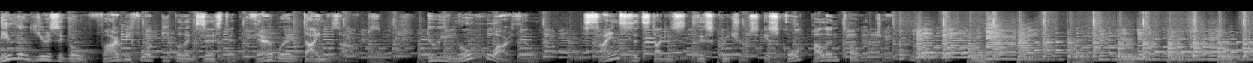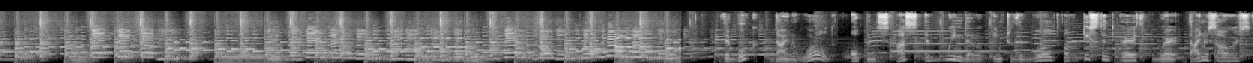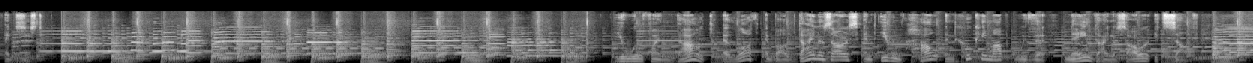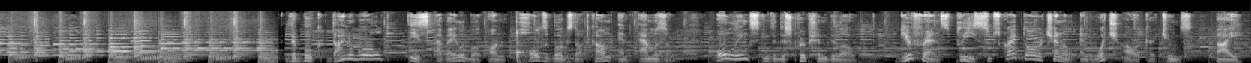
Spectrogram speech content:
million years ago, far before people existed, there were dinosaurs. Do you know who are them? Science that studies these creatures is called paleontology. The book Dino World opens us a window into the world of distant Earth where dinosaurs existed. You will find out a lot about dinosaurs and even how and who came up with the name dinosaur itself. The book Dino World is available on holzbooks.com and Amazon. All links in the description below. Dear friends, please subscribe to our channel and watch our cartoons. Bye!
